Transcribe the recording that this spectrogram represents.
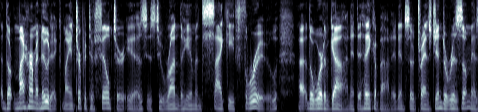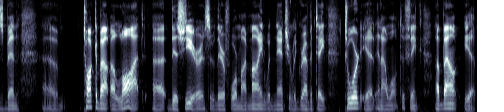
the, my hermeneutic, my interpretive filter is is to run the human psyche through uh, the Word of God and to think about it. And so transgenderism has been um, talked about a lot uh, this year, and so therefore my mind would naturally gravitate toward it, and I want to think about it.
